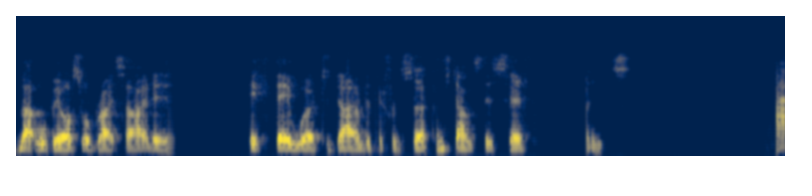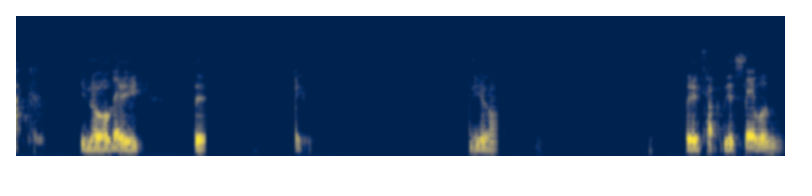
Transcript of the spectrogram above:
that will be also a bright side is if they were to die under different circumstances, say you know they you know, they attack the assailants.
